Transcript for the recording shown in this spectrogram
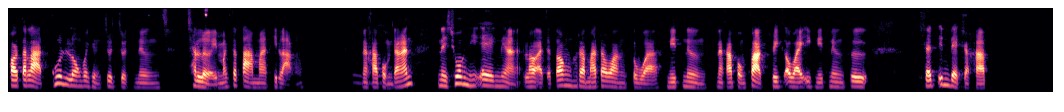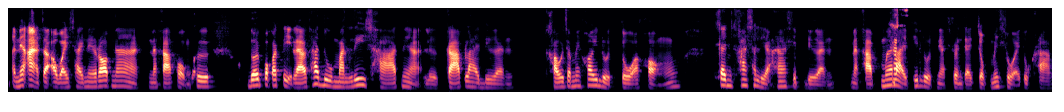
พอตลาดหุ้นลงไปถึงจุดๆหนึ่งฉเฉลยมักจะตามมาทีหลังอืนะครับผมมดังนั้นในช่วงนี้เองเนี่ยเราอาจจะต้องระมัดระวังตัวนิดหนึ่งนะครับผมฝากทริกเอาไว้อีกนิดหนึ่งคือ Set Index อะครับอันเนี้ยอาจจะเอาไว้ใช้ในรอบหน้านะครับผมคือโดยปกติแล้วถ้าดู monthly chart เนี่ยหรือกราฟรายเดือน เขาจะไม่ค่อยหลุดตัวของเส้นค่าเฉลี่ย 50 เดือนนะครับเมื่อค่ะไหร่ที่หลุดเนี่ยส่วนใหญ่จบไม่สวยทุกครั้ง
